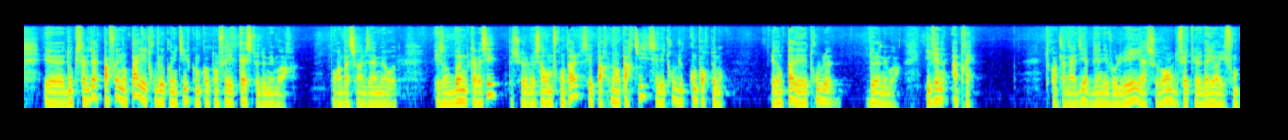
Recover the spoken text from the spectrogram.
Et euh, donc ça veut dire que parfois ils n'ont pas les troubles cognitifs comme quand on fait les tests de mémoire pour un patient Alzheimer ou autre. Ils ont de bonnes capacités, parce que le syndrome frontal, c'est en partie, c'est des troubles du comportement, et donc pas des troubles de la mémoire. Ils viennent après. Quand la maladie a bien évolué, il y a souvent du fait que d'ailleurs ils font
